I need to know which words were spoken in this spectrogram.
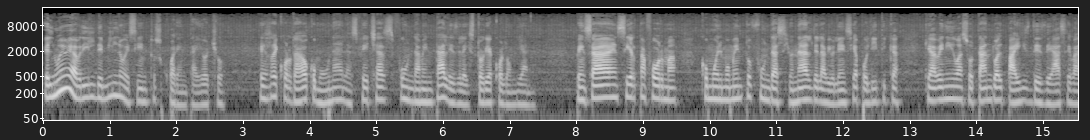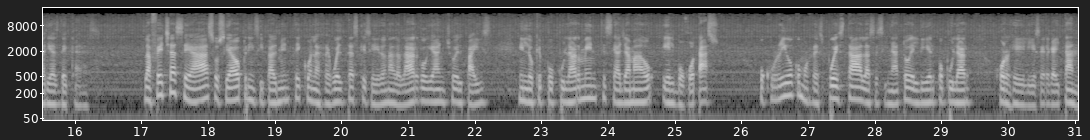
El 9 de abril de 1948 es recordado como una de las fechas fundamentales de la historia colombiana, pensada en cierta forma como el momento fundacional de la violencia política que ha venido azotando al país desde hace varias décadas. La fecha se ha asociado principalmente con las revueltas que se dieron a lo largo y ancho del país en lo que popularmente se ha llamado el Bogotazo, ocurrido como respuesta al asesinato del líder popular Jorge Eliezer Gaitán,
